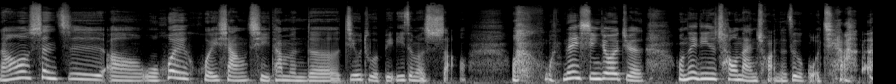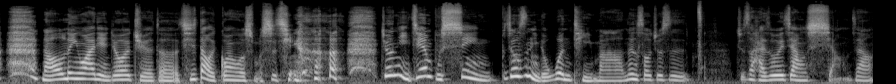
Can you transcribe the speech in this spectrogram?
然后甚至呃，我会回想起他们的基督徒的比例这么少，我 我内心就会觉得，我那一定是超难传的这个国家。然后另外一点就会觉得，其实到底关我什么事情？就你今天不信，不就是你的问题吗？那个时候就是就是还是会这样想，这样。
